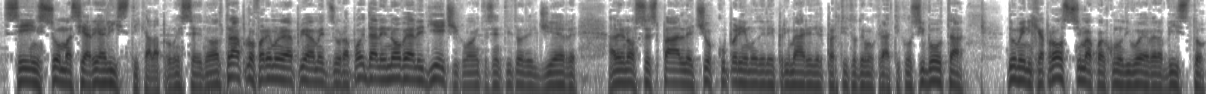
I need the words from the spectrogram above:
se insomma sia realistica la promessa di Donald Trump, lo faremo nella prima mezz'ora, poi dalle 9 alle 10, come avete sentito del GR alle nostre spalle, ci occuperemo delle primarie del Partito Democratico. Si vota domenica prossima. Qualcuno di voi avrà visto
